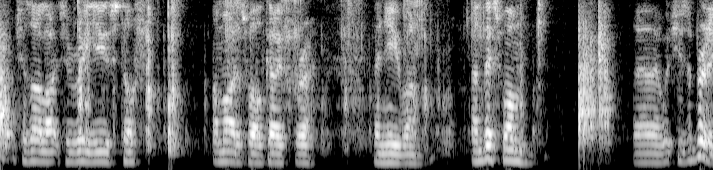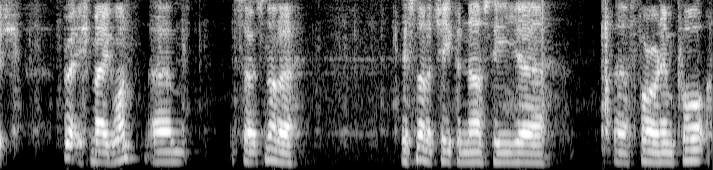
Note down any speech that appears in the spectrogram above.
much as I like to reuse stuff, I might as well go for a, a new one. And this one, uh, which is a British British made one, um, so it's not a it's not a cheap and nasty uh, uh, foreign import.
